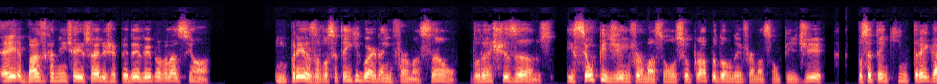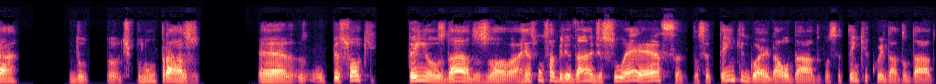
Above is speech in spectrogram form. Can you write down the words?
É. é basicamente é isso. A LGPD veio para falar assim: ó, empresa, você tem que guardar informação durante X anos. E se eu pedir a informação, ou se o próprio dono da informação pedir, você tem que entregar do, tipo num prazo. É, o pessoal que tem os dados, ó, a responsabilidade sua é essa. Você tem que guardar o dado, você tem que cuidar do dado.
